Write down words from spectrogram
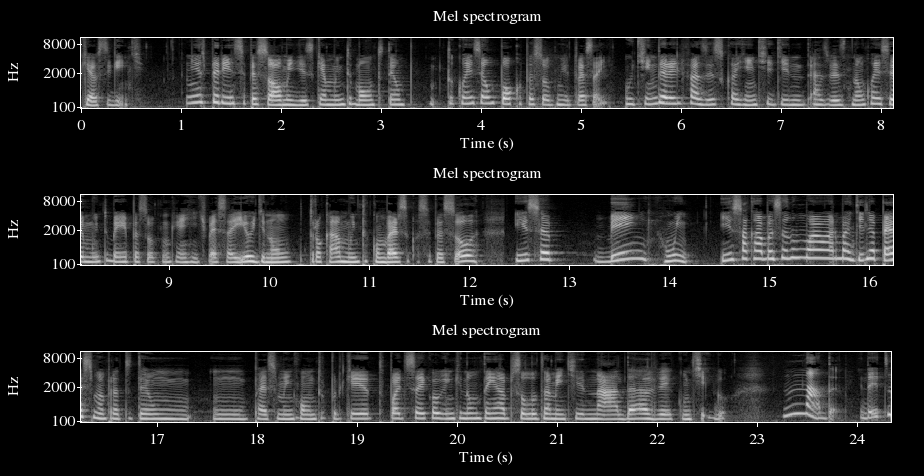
que é o seguinte: minha experiência pessoal me diz que é muito bom tu, ter um, tu conhecer um pouco a pessoa com quem tu vai sair. O Tinder, ele faz isso com a gente de, às vezes, não conhecer muito bem a pessoa com quem a gente vai sair ou de não trocar muita conversa com essa pessoa. Isso é bem ruim. Isso acaba sendo uma armadilha péssima para tu ter um, um péssimo encontro, porque tu pode sair com alguém que não tem absolutamente nada a ver contigo. Nada. E daí tu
